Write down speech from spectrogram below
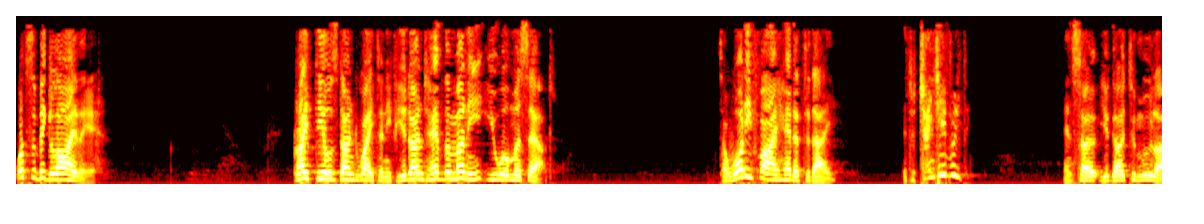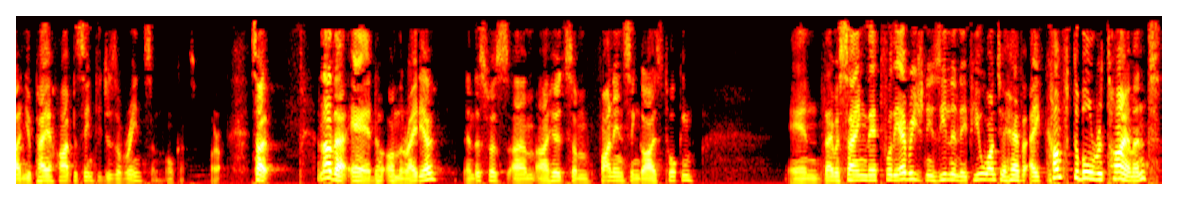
What's the big lie there? Great deals don't wait, and if you don't have the money, you will miss out. So what if I had it today? It would change everything. And so you go to Moola and you pay high percentages of rents and all kinds. All right. So another ad on the radio, and this was um, I heard some financing guys talking, and they were saying that for the average New Zealander, if you want to have a comfortable retirement,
